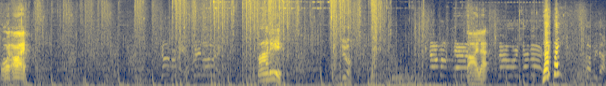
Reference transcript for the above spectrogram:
โอ้ยโอ้ย มาดิ He's almost down! ตายแล้ว Now or never! เฮ้ย Copy that!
